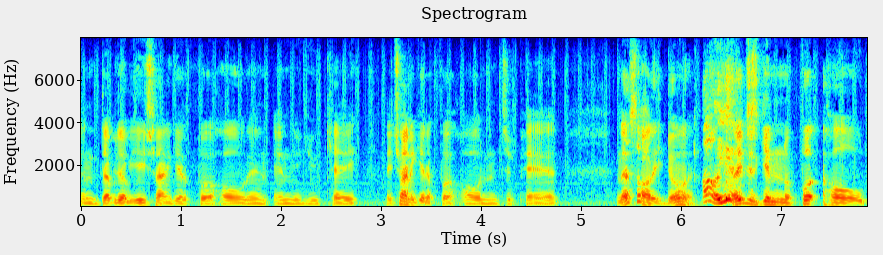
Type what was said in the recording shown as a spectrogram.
And WWE is trying to get a foothold in, in the UK. They're trying to get a foothold in Japan. And that's all they're doing. Oh yeah. They're just getting a foothold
